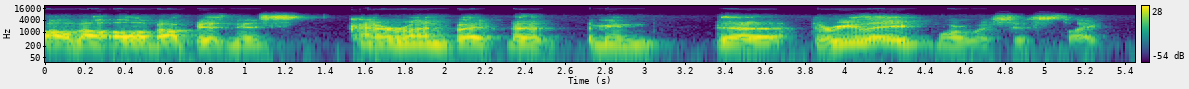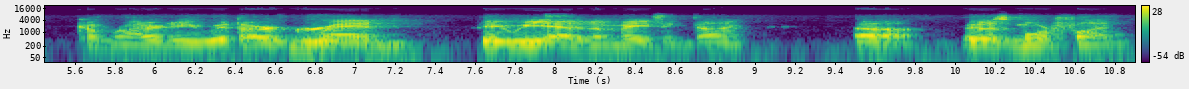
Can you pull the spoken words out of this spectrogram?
all about all about business kind of run. But the I mean the the relay more was just like camaraderie with our group. Right. And we, we had an amazing time. Uh, it was more fun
